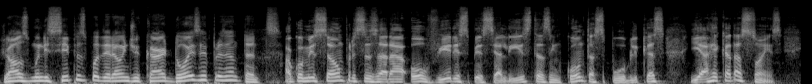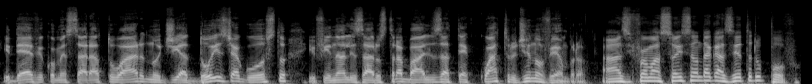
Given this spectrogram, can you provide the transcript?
Já os municípios poderão indicar dois representantes. A comissão precisará ouvir especialistas em contas públicas e arrecadações e deve começar a atuar no dia 2 de agosto e finalizar os trabalhos até 4 de novembro. As informações são da Gazeta do Povo.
